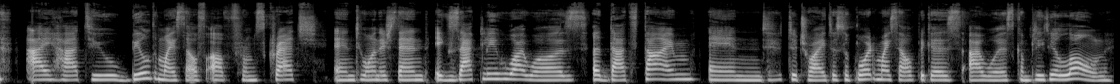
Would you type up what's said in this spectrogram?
I had to build myself up from scratch and to understand exactly who I was at that time and to try to support myself because I was completely alone.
